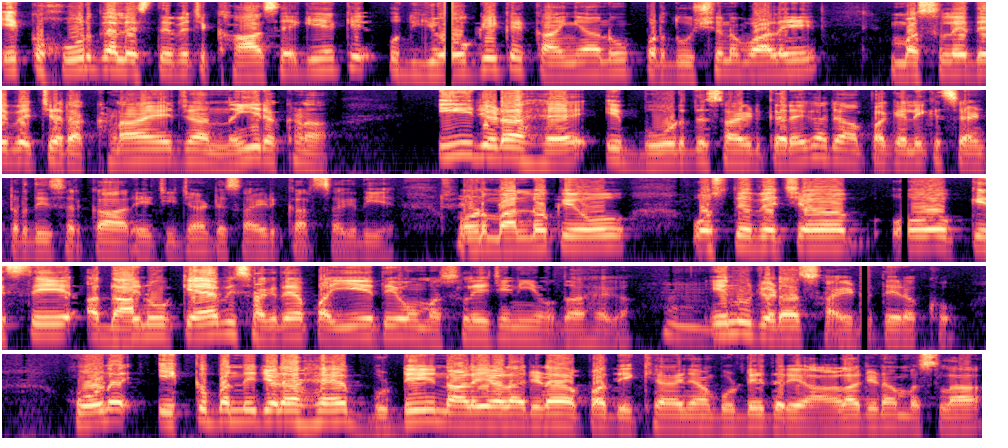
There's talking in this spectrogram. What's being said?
ਇੱਕ ਹੋਰ ਗੱਲ ਇਸ ਦੇ ਵਿੱਚ ਖਾਸ ਹੈਗੀ ਹੈ ਕਿ ਉਦਯੋਗਿਕ ਇਕਾਈਆਂ ਨੂੰ ਪ੍ਰਦੂਸ਼ਣ ਵਾਲੇ ਮਸਲੇ ਦੇ ਵਿੱਚ ਰੱਖਣਾ ਹੈ ਜਾਂ ਨਹੀਂ ਰੱਖਣਾ ਇਹ ਜਿਹੜਾ ਹੈ ਇਹ ਬੋਰਡ ਡਿਸਾਈਡ ਕਰੇਗਾ ਜਾਂ ਆਪਾਂ ਕਹ ਲਈਏ ਕਿ ਸੈਂਟਰ ਦੀ ਸਰਕਾਰ ਇਹ ਚੀਜ਼ਾਂ ਡਿਸਾਈਡ ਕਰ ਸਕਦੀ ਹੈ। ਹੁਣ ਮੰਨ ਲਓ ਕਿ ਉਹ ਉਸ ਦੇ ਵਿੱਚ ਉਹ ਕਿਸੇ ਅਦਾਰੇ ਨੂੰ ਕਹਿ ਵੀ ਸਕਦੇ ਆ ਭਾਈ ਇਹ ਤੇ ਉਹ ਮਸਲੇ 'ਚ ਨਹੀਂ ਆਉਂਦਾ ਹੈਗਾ। ਇਹਨੂੰ ਜਿਹੜਾ ਸਾਈਡ ਤੇ ਰੱਖੋ। ਹੁਣ ਇੱਕ ਬੰਨੇ ਜਿਹੜਾ ਹੈ ਬੁੱਢੇ ਨਾਲੇ ਵਾਲਾ ਜਿਹੜਾ ਆਪਾਂ ਦੇਖਿਆ ਜਾਂ ਬੁੱਢੇ ਦਰਿਆ ਵਾਲਾ ਜਿਹੜਾ ਮਸਲਾ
